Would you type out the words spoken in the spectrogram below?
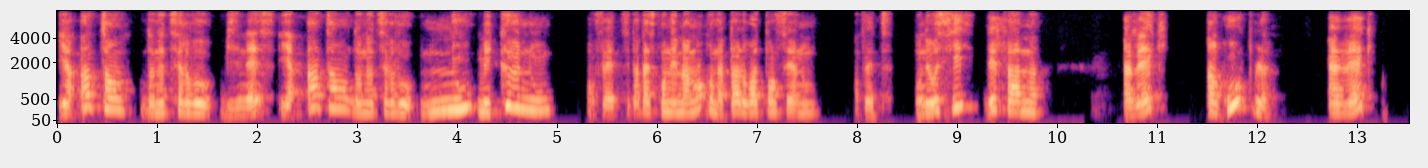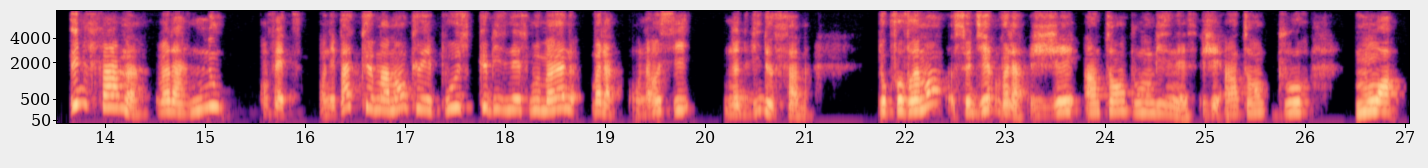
il y a un temps dans notre cerveau business, il y a un temps dans notre cerveau nous, mais que nous, en fait. C'est pas parce qu'on est maman qu'on n'a pas le droit de penser à nous, en fait. On est aussi des femmes avec un couple, avec une femme. Voilà, nous, en fait. On n'est pas que maman, que épouse, que businesswoman. Voilà, on a aussi notre vie de femme. Donc, faut vraiment se dire, voilà, j'ai un temps pour mon business, j'ai un temps pour moi,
